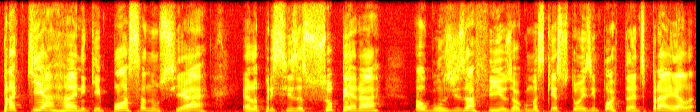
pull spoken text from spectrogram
para que a Heineken possa anunciar, ela precisa superar alguns desafios, algumas questões importantes para ela,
